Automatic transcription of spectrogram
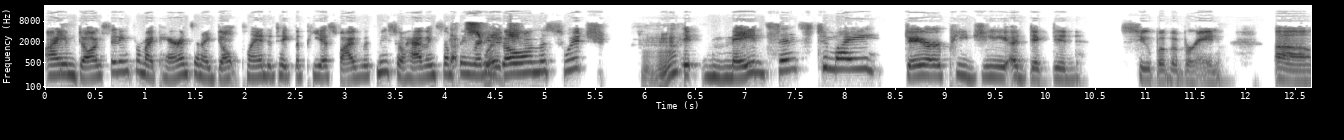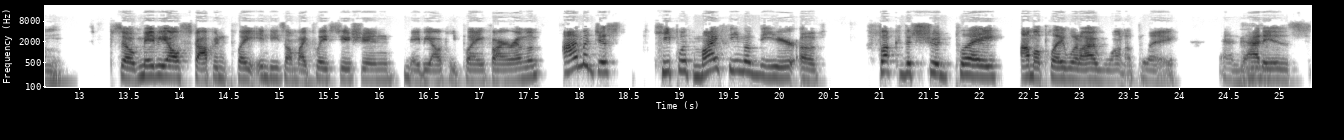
I am dog sitting for my parents, and I don't plan to take the PS5 with me. So having something ready to go on the Switch, mm-hmm. it made sense to my JRPG addicted soup of a brain. Um, so maybe I'll stop and play indies on my PlayStation. Maybe I'll keep playing Fire Emblem. I'm a just keep with my theme of the year of fuck the should play. I'm gonna play what I want to play, and that mm-hmm. is,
